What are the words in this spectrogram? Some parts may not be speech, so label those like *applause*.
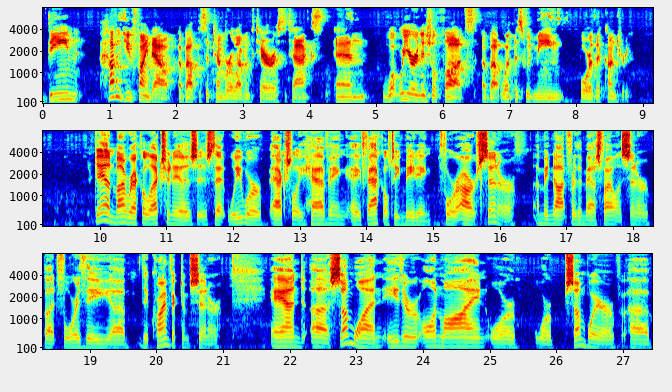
Dean, how did you find out about the September 11th terrorist attacks, and what were your initial thoughts about what this would mean for the country? Dan, my recollection is is that we were actually having a faculty meeting for our center. I mean, not for the Mass Violence Center, but for the uh, the Crime Victim Center, and uh, someone either online or or somewhere uh,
